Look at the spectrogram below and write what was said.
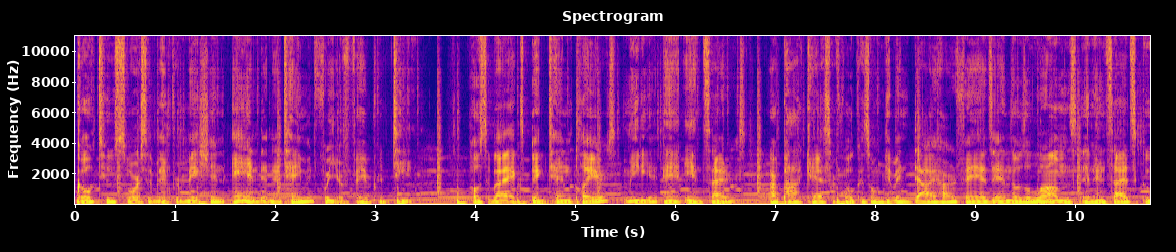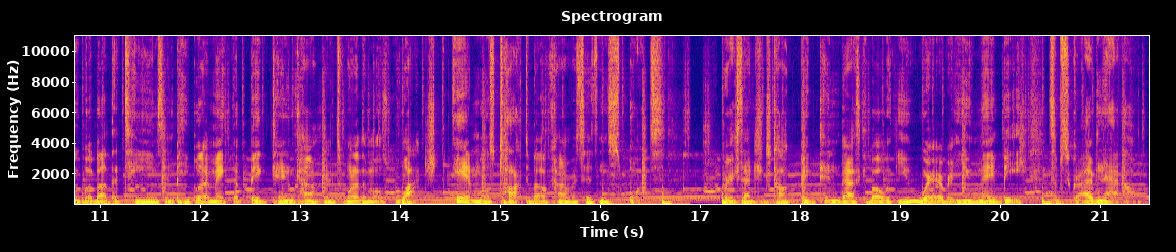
go to source of information and entertainment for your favorite team. Hosted by ex Big Ten players, media, and insiders, our podcasts are focused on giving die-hard fans and those alums an inside scoop about the teams and people that make the Big Ten Conference one of the most watched and most talked about conferences in sports. We're excited to talk Big Ten basketball with you wherever you may be. Subscribe now.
